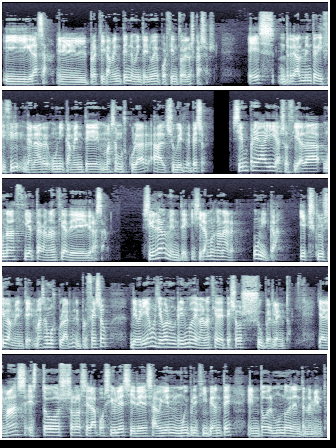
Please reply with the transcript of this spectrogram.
y grasa en el prácticamente 99% de los casos. Es realmente difícil ganar únicamente masa muscular al subir de peso. Siempre hay asociada una cierta ganancia de grasa. Si realmente quisiéramos ganar única y exclusivamente masa muscular en el proceso, deberíamos llevar un ritmo de ganancia de peso súper lento. Y además esto solo será posible si eres alguien muy principiante en todo el mundo del entrenamiento.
